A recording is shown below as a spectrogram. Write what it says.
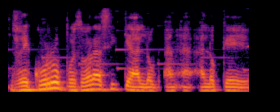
recurro pues ahora sí que a lo, a, lo que,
